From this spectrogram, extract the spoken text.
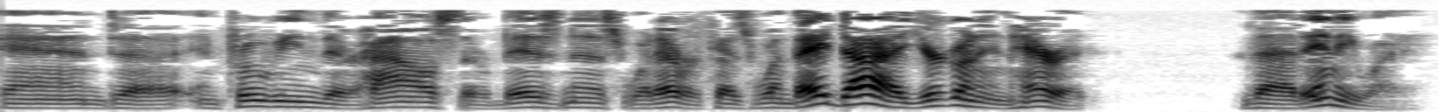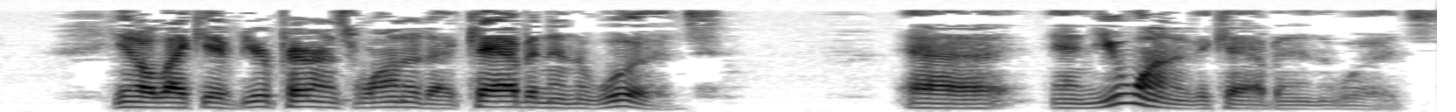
and uh, improving their house, their business, whatever. Because when they die, you're going to inherit that anyway. You know, like if your parents wanted a cabin in the woods, uh, and you wanted a cabin in the woods,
